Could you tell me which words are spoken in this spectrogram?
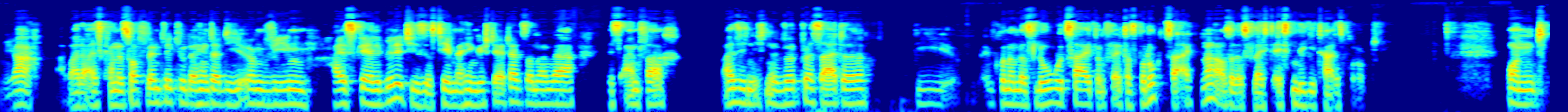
Ja, aber da ist keine Softwareentwicklung dahinter, die irgendwie ein High-Scalability-System dahingestellt hat, sondern da ist einfach, weiß ich nicht, eine WordPress-Seite, die im Grunde genommen das Logo zeigt und vielleicht das Produkt zeigt, ne? Also das ist vielleicht echt ein digitales Produkt. Und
